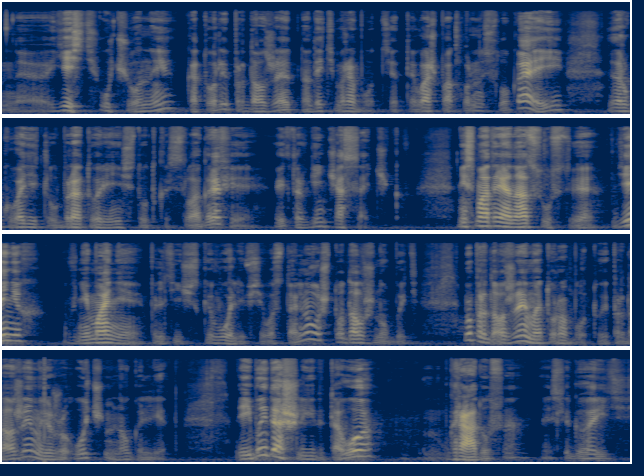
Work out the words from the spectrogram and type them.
э, есть ученые, которые продолжают над этим работать. Это ваш покорный слуга и руководитель лаборатории Института кристаллографии Виктор Евгеньевич Осадчиков несмотря на отсутствие денег, внимания, политической воли и всего остального, что должно быть, мы продолжаем эту работу. И продолжаем ее уже очень много лет. И мы дошли до того градуса, если говорить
